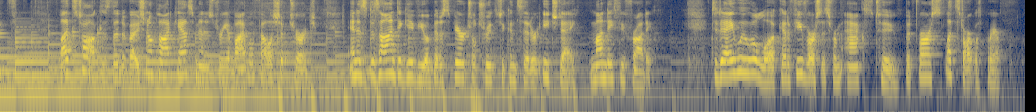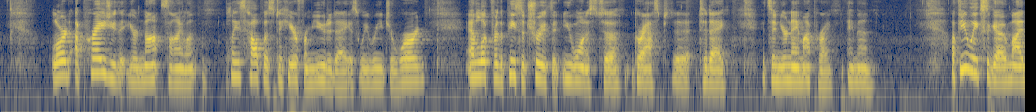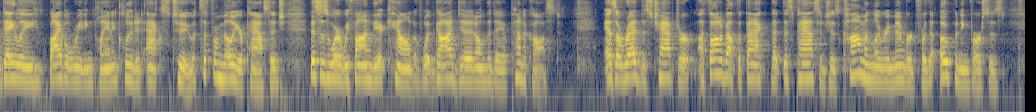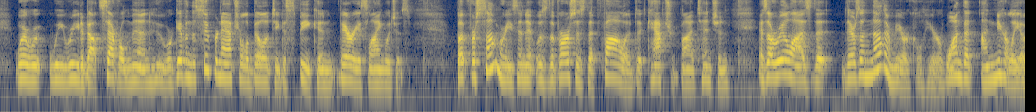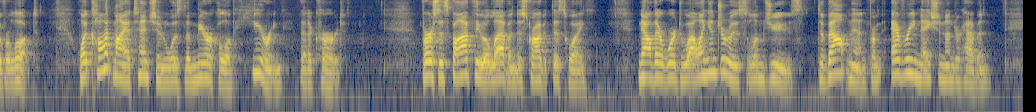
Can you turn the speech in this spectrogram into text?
Let's Talk is the devotional podcast ministry of Bible Fellowship Church and is designed to give you a bit of spiritual truth to consider each day, Monday through Friday. Today we will look at a few verses from Acts 2, but first let's start with prayer. Lord, I praise you that you're not silent. Please help us to hear from you today as we read your word and look for the piece of truth that you want us to grasp today. It's in your name I pray. Amen. A few weeks ago, my daily Bible reading plan included Acts 2. It's a familiar passage. This is where we find the account of what God did on the day of Pentecost. As I read this chapter, I thought about the fact that this passage is commonly remembered for the opening verses, where we read about several men who were given the supernatural ability to speak in various languages. But for some reason, it was the verses that followed that captured my attention as I realized that there's another miracle here, one that I nearly overlooked. What caught my attention was the miracle of hearing that occurred. Verses 5 through 11 describe it this way Now there were dwelling in Jerusalem Jews, devout men from every nation under heaven.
